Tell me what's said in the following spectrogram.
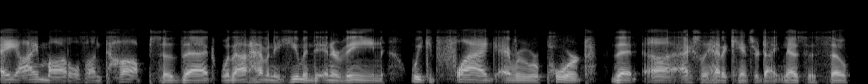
AI models on top so that without having a human to intervene, we could flag every report that uh, actually had a cancer diagnosis. So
